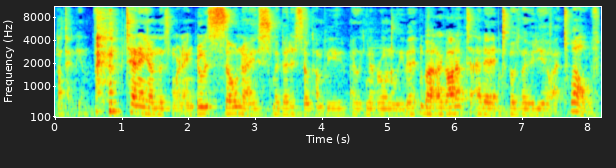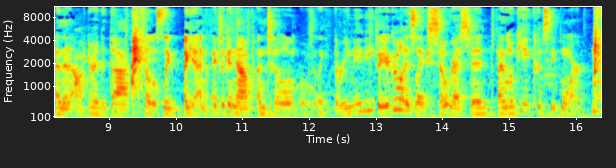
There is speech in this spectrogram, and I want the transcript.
not 10 p.m. 10 a.m. this morning. It was so nice. My bed is so comfy. I like never want to leave it. But I got up to edit to post my video at 12. And then after I did that, I fell asleep again. I took a nap until, what was it, like 3 maybe? So your girl is like so rested. I low-key could sleep more.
